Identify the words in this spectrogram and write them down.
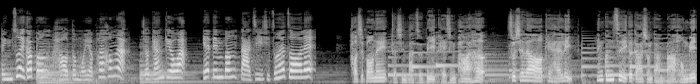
冰水甲饭还有独门的配方啊，就讲究啊！伊冰棒大致是怎样做嘞？头一步呢，就先把准备提前泡好，煮熟了后放海啉。冷滚水，佮加上淡薄蜂蜜，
